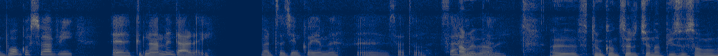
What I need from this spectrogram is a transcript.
błogosławi, gnamy dalej. Bardzo dziękujemy e, za to zachętę. A my dalej. E, w tym koncercie napisy są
